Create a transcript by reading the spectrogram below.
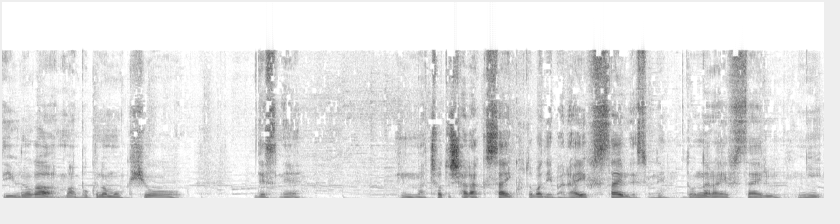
ていうのが、まあ、僕の目標ですね。うんまあ、ちょっとしゃらくさい言葉で言えばライフスタイルですよね。どんなライフスタイルに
